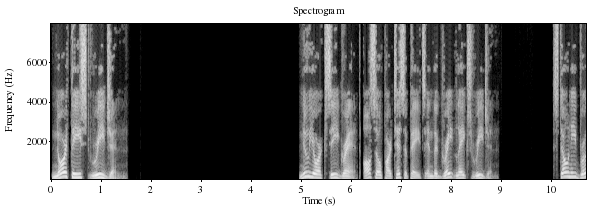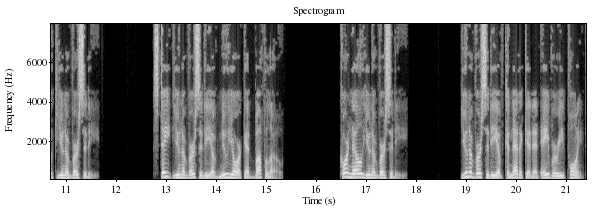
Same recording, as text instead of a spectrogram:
Northeast region New York Sea Grant also participates in the Great Lakes region. Stony Brook University. State University of New York at Buffalo. Cornell University. University of Connecticut at Avery Point.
